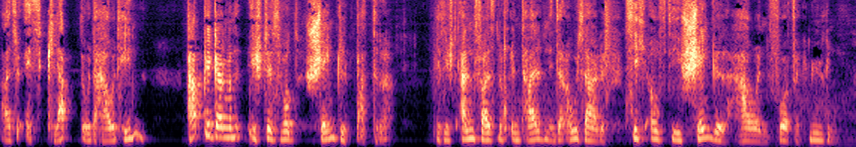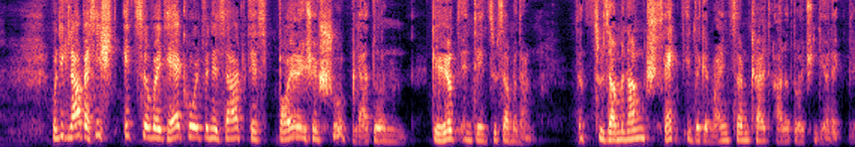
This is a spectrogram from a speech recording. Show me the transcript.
also es klappt oder haut hin. Abgegangen ist das Wort Schenkelbatterer. Es ist anfalls noch enthalten in der Aussage, sich auf die Schenkel hauen vor Vergnügen. Und ich glaube, es ist jetzt so weit hergeholt, wenn es sagt, das bäuerische Schuhplatteln gehört in den Zusammenhang. Der Zusammenhang steckt in der Gemeinsamkeit aller deutschen Dialekte.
